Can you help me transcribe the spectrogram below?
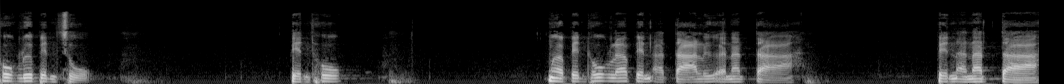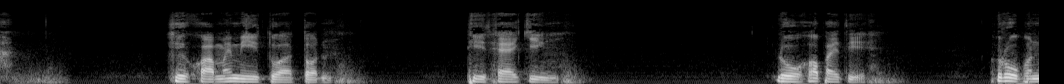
ทุกข์หรือเป็นสุข เป็นทุกข์ เมื่อเป็นทุกข์แล้วเป็นอัตตาหรืออนัตตา เป็นอนัตตา คือความไม่มีตัวตน ที่แท้จริง ดูเข้าไปทีรูปมัน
